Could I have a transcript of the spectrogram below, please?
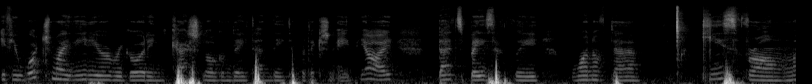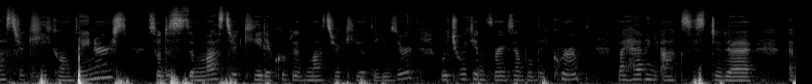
If you watch my video regarding cache log on data and data protection API, that's basically one of the keys from master key containers. So this is the master key, the encrypted master key of the user, which we can, for example, decrypt by having access to the a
